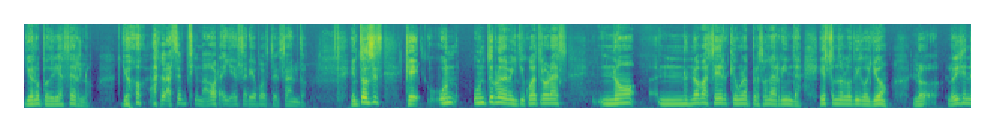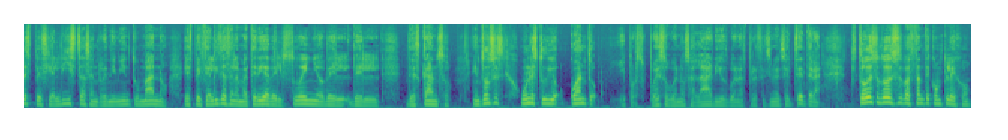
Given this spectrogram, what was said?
yo no podría hacerlo. Yo a la séptima hora ya estaría bostezando. Entonces, que un, un turno de 24 horas no, no va a hacer que una persona rinda. Esto no lo digo yo, lo, lo, dicen especialistas en rendimiento humano, especialistas en la materia del sueño, del, del descanso. Entonces, un estudio, ¿cuánto? Y por supuesto, buenos salarios, buenas prestaciones, etcétera. Todo esto entonces es bastante complejo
